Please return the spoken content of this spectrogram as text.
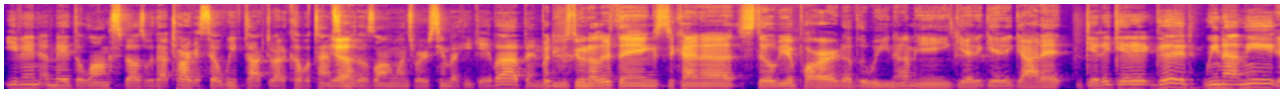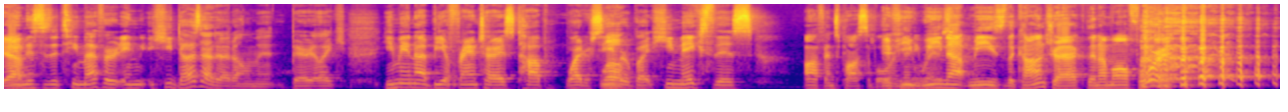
even amid the long spells without targets. So we've talked about a couple times some of those long ones where it seemed like he gave up and But he was doing other things to kind of still be a part of the we, not me. Get it, get it, got it. get it, get it, good. We not me. Yeah. And this is a team effort, and he does have that element, Barry. Like he may not be a franchise top wide receiver, Well- but he makes this offense possible. If he we, not me's the contract, then I'm all for it.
